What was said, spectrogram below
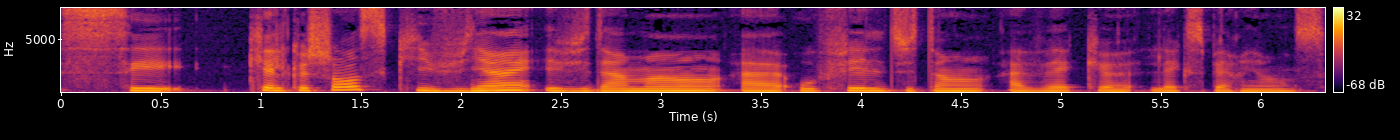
c'est quelque chose qui vient évidemment euh, au fil du temps avec euh, l'expérience.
